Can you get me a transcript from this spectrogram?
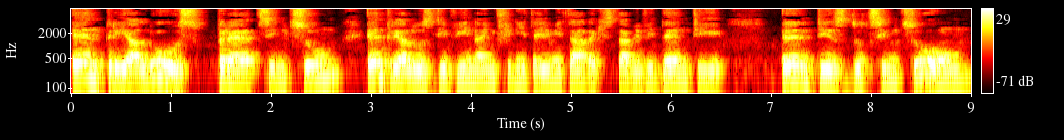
entre a luz pré-tzimtzum, entre a luz divina infinita e ilimitada que estava evidente antes do tzimtzum,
